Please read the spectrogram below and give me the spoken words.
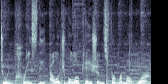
to increase the eligible locations for remote work.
